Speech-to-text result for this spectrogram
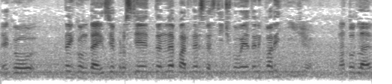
jako ten kontext, že prostě tenhle partner s vestičkou je ten kvalitní, že jo. Na tohle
